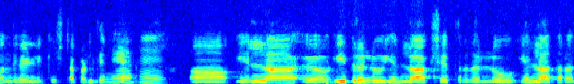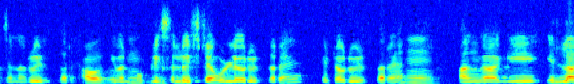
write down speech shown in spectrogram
ಒಂದು ಹೇಳಲಿಕ್ಕೆ ಇಷ್ಟಪಡ್ತೀನಿ. ಆ ಎಲ್ಲಾ ಇದ್ರಲ್ಲೂ ಎಲ್ಲಾ ಕ್ಷೇತ್ರದಲ್ಲೂ ಎಲ್ಲಾ ತರ ಜನರು ಇರ್ತಾರೆ. ಇವನ್ ಪಬ್ಲಿಕ್ಸ್ ಅಲ್ಲೂ ಇಷ್ಟೇ ಒಳ್ಳೆಯವರು ಇರ್ತಾರೆ ಕೆಟ್ಟವರು ಇರ್ತಾರೆ. ಹಂಗಾಗಿ ಎಲ್ಲಾ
